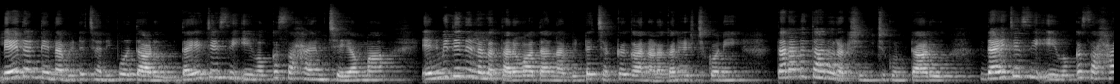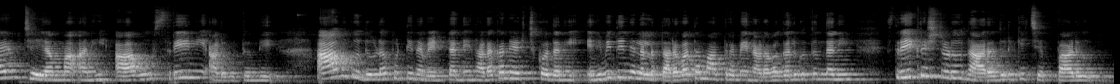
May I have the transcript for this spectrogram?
లేదంటే నా బిడ్డ చనిపోతాడు. దయచేసి ఈ ఒక్క సహాయం చేయమ్మా. ఎనిమిది నెలల తర్వాత నా బిడ్డ చక్కగా నడక నేర్చుకొని తనను తాను రక్షించుకుంటాడు. దయచేసి ఈ ఒక్క సహాయం చేయమ్మా అని ఆవు స్త్రీని అడుగుతుంది. ఆవుకు దూడ పుట్టిన వెంటనే నడక నేర్చుకోదని ఎనిమిది నెలల తర్వాత మాత్రమే నడవగలుగుతుందని శ్రీకృష్ణుడు నారదుడికి చెప్పాడు.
